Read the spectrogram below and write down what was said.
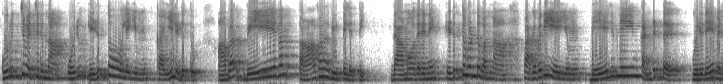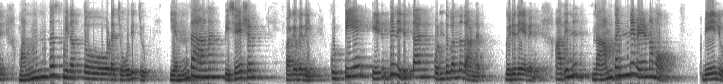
കുറിച്ചു വെച്ചിരുന്ന ഒരു എഴുത്തോലയും കയ്യിലെടുത്തു. അവർ വേഗം താവറ വീട്ടിലെത്തി. ദാമോദരനെ എടുത്തുകൊണ്ട് വന്ന ഭഗവതിയെയും വേലുവിനെയും കണ്ടിട്ട് ഗുരുദേവൻ മന്ദസ്മിതത്തോടെ ചോദിച്ചു എന്താണ് വിശേഷം? ഭഗവതി കുട്ടിയെ എഴുത്തിനിരുത്താൻ കൊണ്ടുവന്നതാണ്. ഗുരുദേവൻ അതിന് നാം തന്നെ വേണമോ? വേലു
